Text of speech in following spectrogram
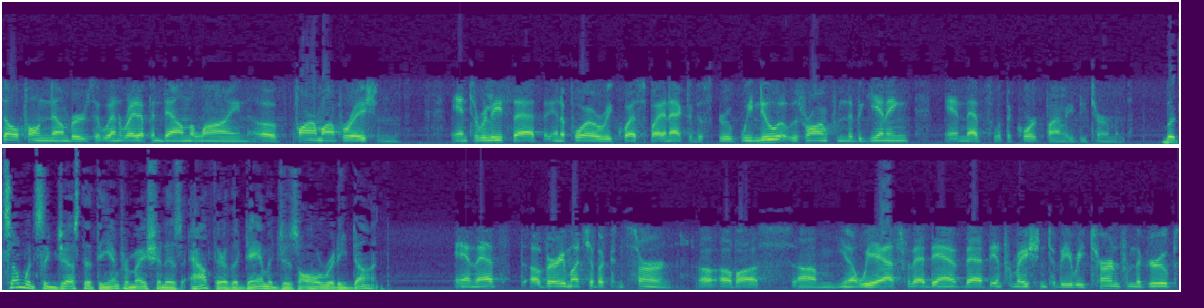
cell phone numbers that went right up and down the line of farm operations. And to release that in a FOIA request by an activist group, we knew it was wrong from the beginning, and that's what the court finally determined. But some would suggest that the information is out there, the damage is already done. And that's a very much of a concern uh, of us. Um, you know, we asked for that da- that information to be returned from the groups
